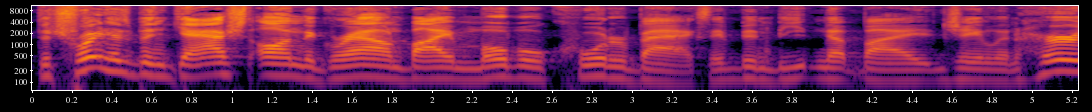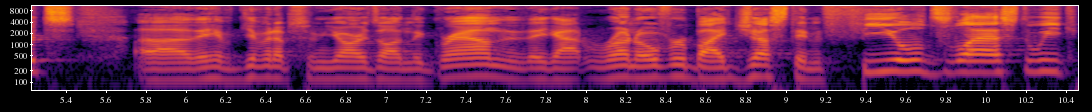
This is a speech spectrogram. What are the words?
Detroit has been gashed on the ground by mobile quarterbacks. They've been beaten up by Jalen Hurts. Uh, they have given up some yards on the ground. They got run over by Justin Fields last week.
